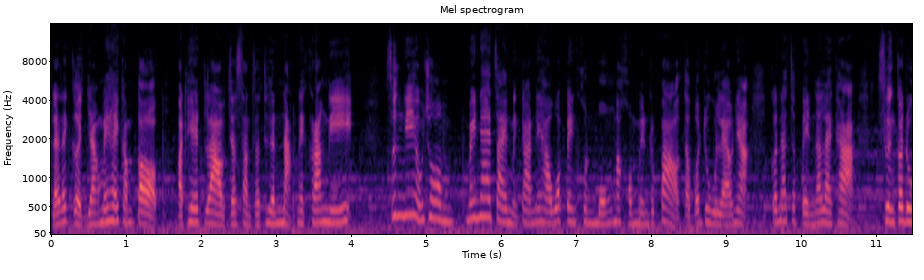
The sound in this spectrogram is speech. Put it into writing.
และถ้าเกิดยังไม่ให้คำตอบ ประเทศลาวจะสั่นสะเทือนหนักในครั้งนี้ ซึ่งนี่คุณผู้ชมไม่แน่ใจเหมือนกันนะคะว่าเป็นคนมงมาคอมเมนต์หรือเปล่า แต่ว่าดูแล้วเนี่ยก็น่าจะเป็นนั่นแหละค่ะ ซึ่งก็ดู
